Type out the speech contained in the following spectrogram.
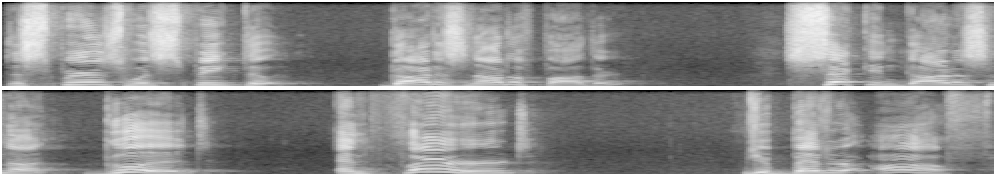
the spirits would speak that God is not a father. Second, God is not good. And third, you're better off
